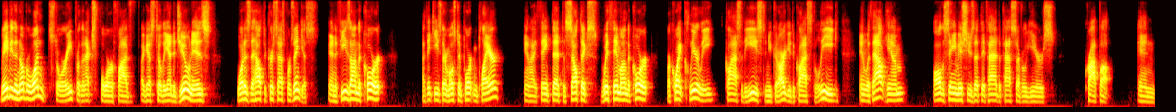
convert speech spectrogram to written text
maybe the number one story for the next four or five, I guess, till the end of June is what is the health of Chris Porzingis? And if he's on the court, I think he's their most important player. And I think that the Celtics, with him on the court, are quite clearly class of the East, and you could argue the class of the league. And without him, all the same issues that they've had the past several years crop up. And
